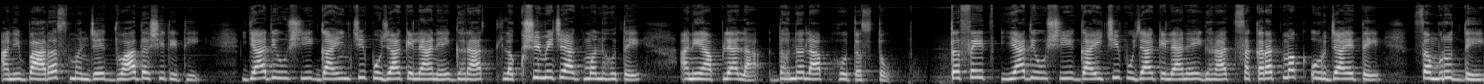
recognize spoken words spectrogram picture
आणि बारस म्हणजे द्वादशी तिथी. या दिवशी गायींची पूजा केल्याने घरात लक्ष्मीचे आगमन होते आणि आपल्याला धनलाभ होत असतो. तसेच या दिवशी गायीची पूजा केल्याने घरात सकारात्मक ऊर्जा येते समृद्धी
